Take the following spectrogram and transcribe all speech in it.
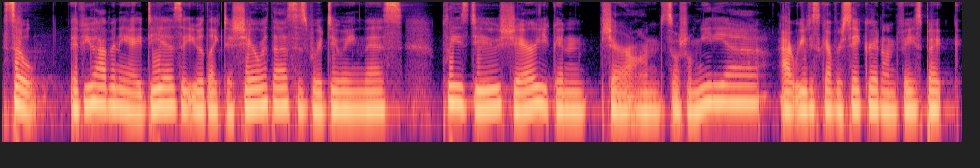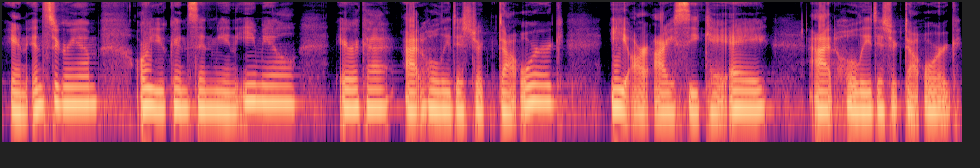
So, if you have any ideas that you would like to share with us as we're doing this, please do share. You can share on social media at Rediscover Sacred on Facebook and Instagram, or you can send me an email, ericka at holydistrict.org, E R I C K A, at holydistrict.org.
